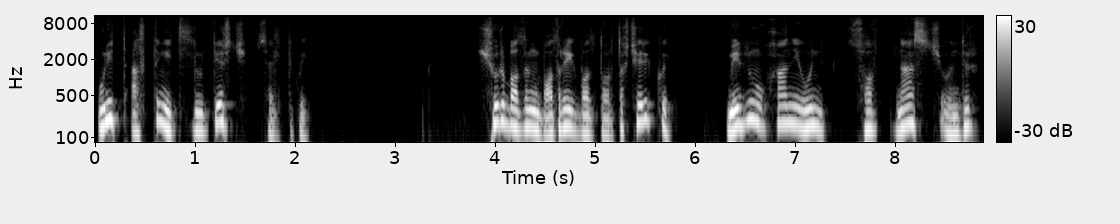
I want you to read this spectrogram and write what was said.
үнэт алтан идэллүүдээр ч сольдөггүй. Шүр болон болрыг бол дурдах хэрэггүй. Мэргэн ухааны үн совднаас ч өндөр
